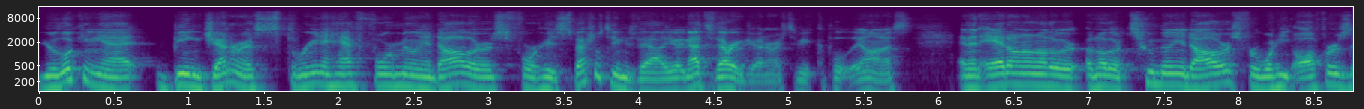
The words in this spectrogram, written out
you're looking at being generous, three and a half, four million dollars for his special teams value, and that's very generous to be completely honest. And then add on another another two million dollars for what he offers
